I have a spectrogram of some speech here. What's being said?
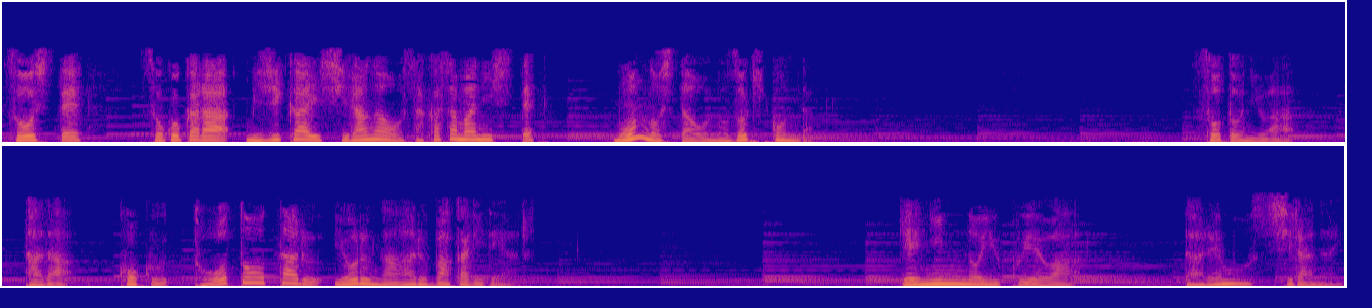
そうして、そこから短い白髪を逆さまにして、門の下を覗き込んだ。外にはただ濃くとうとうたる夜があるばかりである。下人の行方は誰も知らない。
